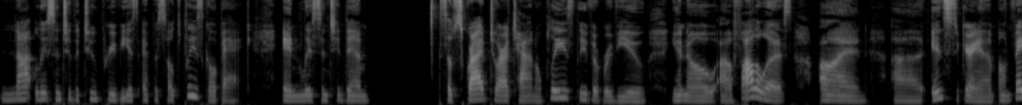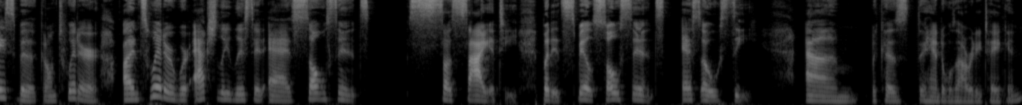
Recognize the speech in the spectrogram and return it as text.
not listened to the two previous episodes, please go back and listen to them subscribe to our channel. Please leave a review. You know, uh, follow us on uh, Instagram, on Facebook, on Twitter. On Twitter, we're actually listed as Soul Sense Society, but it's spelled Soul Sense S O C um, because the handle was already taken.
